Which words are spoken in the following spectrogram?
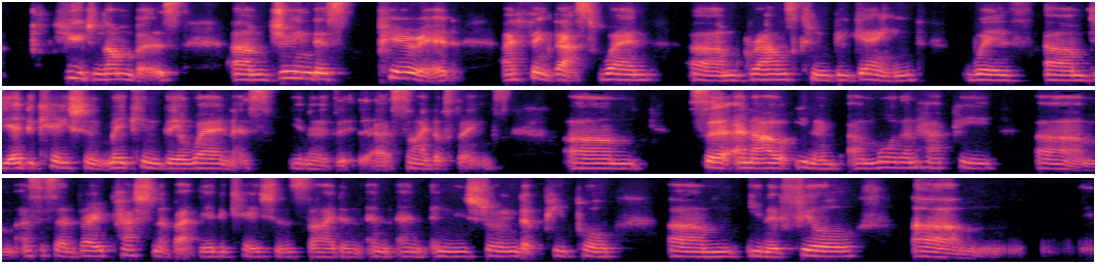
huge numbers. Um, during this period, I think that's when um, grounds can be gained with um, the education, making the awareness, you know, the uh, side of things. Um, so, and I, you know, I'm more than happy um, as I said, very passionate about the education side and, and, and, and ensuring that people, um, you know, feel, um,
